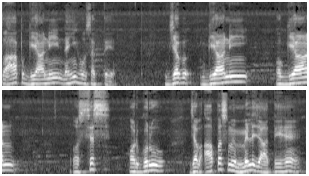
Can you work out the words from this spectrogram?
तो आप ज्ञानी नहीं हो सकते। जब ज्ञानी और ज्ञान और शिष्य और गुरु जब आपस में मिल जाते हैं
